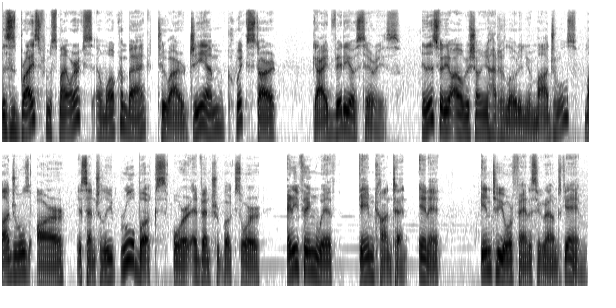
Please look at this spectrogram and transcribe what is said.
This is Bryce from Smiteworks, and welcome back to our GM Quick Start guide video series. In this video, I will be showing you how to load in your modules. Modules are essentially rule books or adventure books or anything with game content in it into your Fantasy Grounds game.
